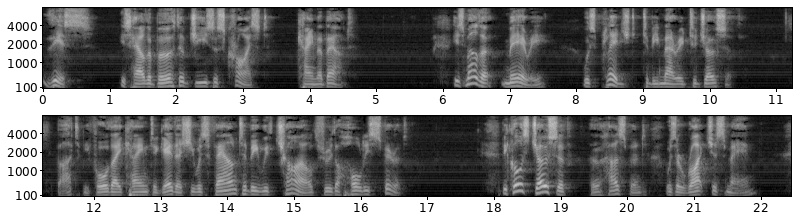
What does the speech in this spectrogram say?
This is how the birth of Jesus Christ came about. His mother, Mary, was pledged to be married to Joseph. But before they came together, she was found to be with child through the Holy Spirit. Because Joseph, her husband, was a righteous man,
